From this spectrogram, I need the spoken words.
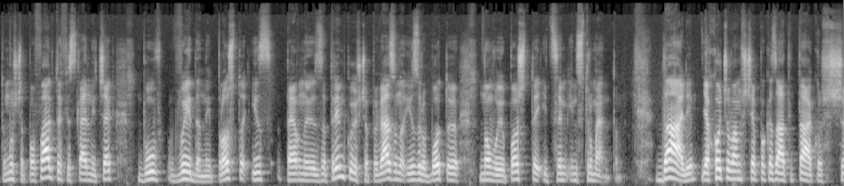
Тому що по факту фіскальний чек був виданий просто із певною затримкою, що пов'язано із роботою нової пошти і цим інструментом. Далі я хочу вам ще показати також, що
